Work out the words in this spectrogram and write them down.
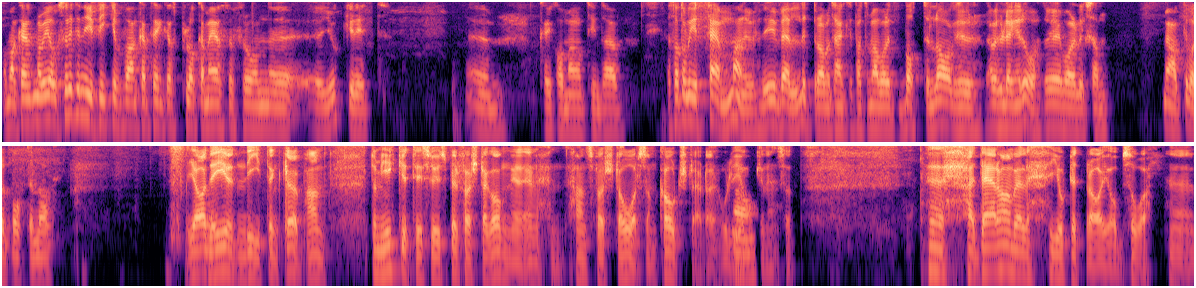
Och man, kan, man blir också lite nyfiken på vad han kan tänkas plocka med sig från uh, Jukurit. Um, kan ju komma någonting där. Jag sa att de ligger femma nu. Det är ju väldigt bra med tanke på att de har varit bottenlag. Hur, hur länge då? Det har varit liksom... De har alltid varit bottenlag. ja, det är ju en liten klubb. Han, de gick ju till slutspel första gången, en, hans första år som coach där, då, Olle Ja. Jokinen. Så att, eh, där har han väl gjort ett bra jobb så. Eh,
